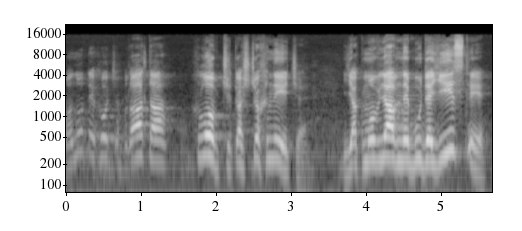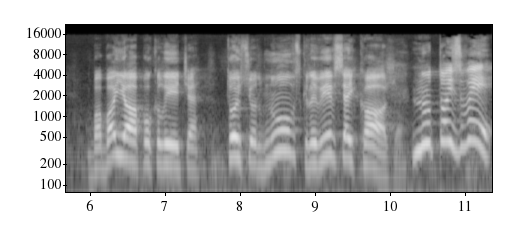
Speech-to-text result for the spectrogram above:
Манути хоче брата, хлопчика, що хниче. Як, мовляв, не буде їсти, бабая покличе. Той сьорбнув, скривився й каже. Ну то й зви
